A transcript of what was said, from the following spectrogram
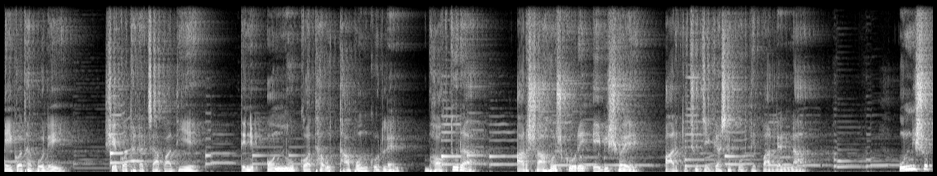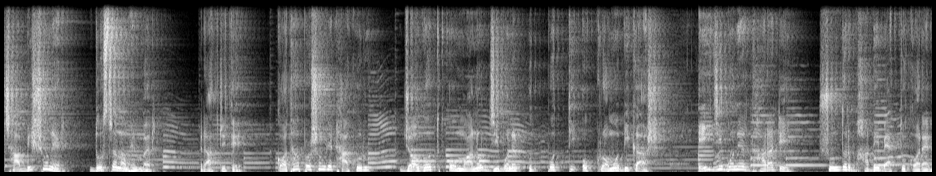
এই কথা বলেই সে কথাটা চাপা দিয়ে তিনি অন্য কথা উত্থাপন করলেন। ভক্তরা আর সাহস করে এ বিষয়ে আর কিছু জিজ্ঞাসা করতে পারলেন না। উনিশশো ছাব্বিশ সনের দোসরা নভেম্বর রাত্রিতে কথা প্রসঙ্গে ঠাকুর জগৎ ও মানব জীবনের উৎপত্তি ও ক্রমবিকাশ এই জীবনের ধারাটি সুন্দরভাবে ব্যক্ত করেন।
